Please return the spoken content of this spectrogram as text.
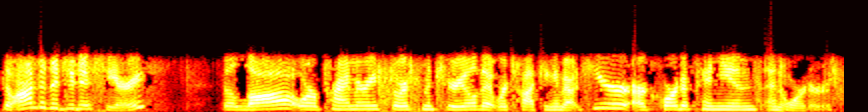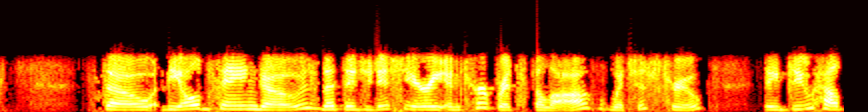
So on to the judiciary. The law or primary source material that we're talking about here are court opinions and orders. So the old saying goes that the judiciary interprets the law, which is true. They do help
